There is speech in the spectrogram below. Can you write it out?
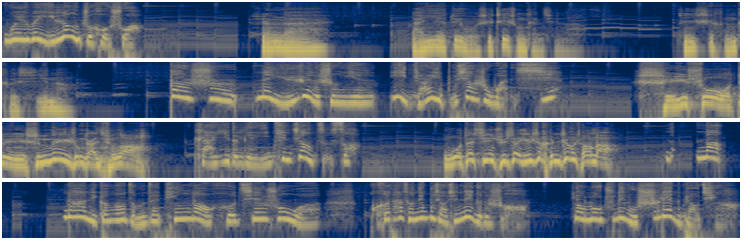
微微一愣之后说：“原来蓝叶对我是这种感情啊，真是很可惜呢。”但是那愉悦的声音一点也不像是惋惜。谁说我对你是那种感情了？蓝叶的脸一片酱紫色。我的性取向也是很正常的。那那。那你刚刚怎么在听到何谦说我和他曾经不小心那个的时候，要露出那种失恋的表情啊？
